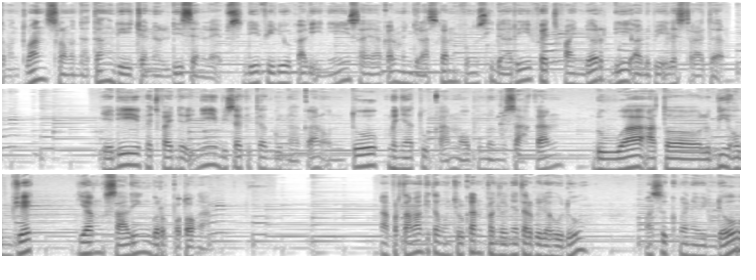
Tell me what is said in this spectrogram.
teman-teman, selamat datang di channel Design Labs. Di video kali ini saya akan menjelaskan fungsi dari Fetch Finder di Adobe Illustrator. Jadi Fetch Finder ini bisa kita gunakan untuk menyatukan maupun memisahkan dua atau lebih objek yang saling berpotongan. Nah, pertama kita munculkan panelnya terlebih dahulu, masuk ke menu window,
